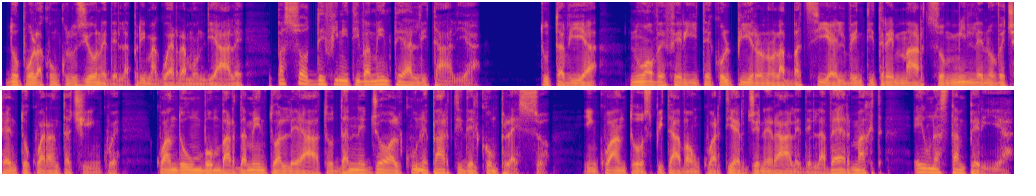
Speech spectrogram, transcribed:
dopo la conclusione della Prima Guerra Mondiale, passò definitivamente all'Italia. Tuttavia, nuove ferite colpirono l'abbazia il 23 marzo 1945, quando un bombardamento alleato danneggiò alcune parti del complesso, in quanto ospitava un quartier generale della Wehrmacht e una stamperia.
